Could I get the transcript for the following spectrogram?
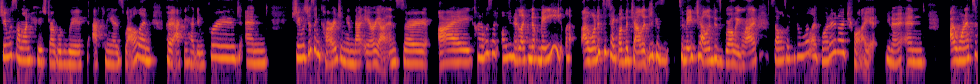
she was someone who struggled with acne as well. And her acne had improved. And she was just encouraging in that area. And so I kind of was like, oh, you know, like not me, I wanted to take on the challenge because to me challenge is growing right so i was like you know what like why don't i try it you know and i wanted to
